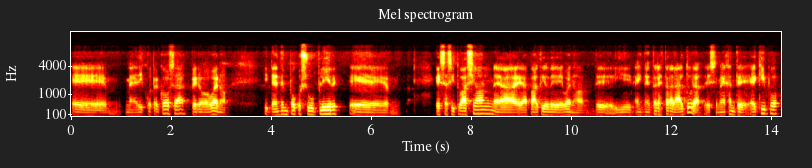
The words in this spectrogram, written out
eh, me dedico a otra cosa, pero bueno, intenté un poco suplir eh, esa situación a, partir de, bueno, de, e intentar estar a la altura de semejante equipo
